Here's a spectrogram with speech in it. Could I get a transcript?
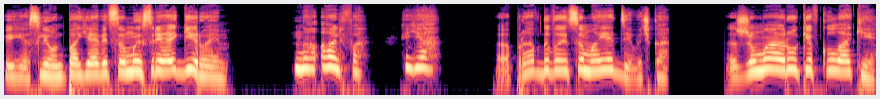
Если он появится, мы среагируем. Но, Альфа, я... Оправдывается моя девочка. Сжимаю руки в кулаки.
